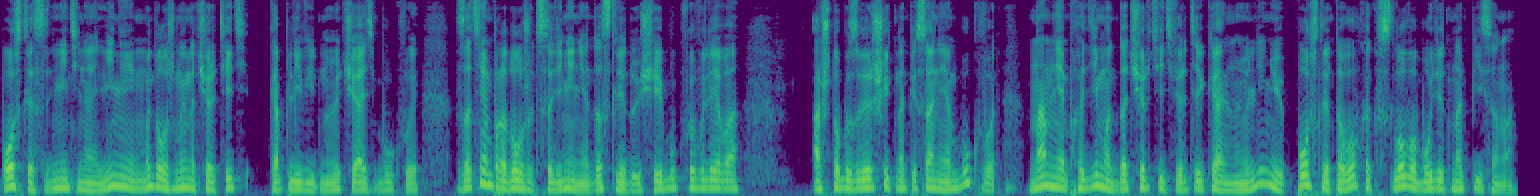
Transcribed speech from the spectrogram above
После соединительной линии мы должны начертить каплевидную часть буквы, затем продолжить соединение до следующей буквы влево, А чтобы завершить написание буквы, нам необходимо дочертить вертикальную линию после того, как слово будет написано.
